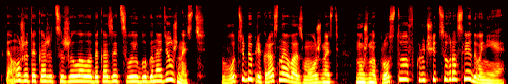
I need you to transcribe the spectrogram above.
К тому же ты, кажется, желала доказать свою благонадежность. Вот тебе прекрасная возможность. Нужно просто включиться в расследование.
